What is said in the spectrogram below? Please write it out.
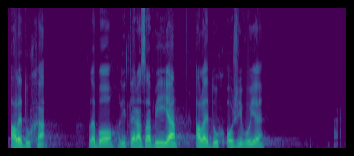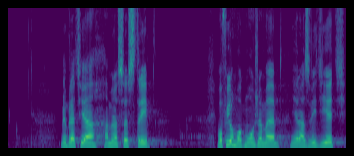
ale ducha. Lebo litera zabíja, ale duch oživuje. My bratia a milé sestry, vo filmoch môžeme nieraz vidieť,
